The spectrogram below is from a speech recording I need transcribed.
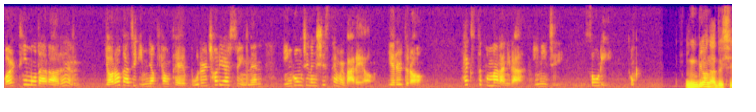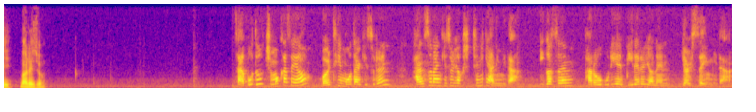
멀티모달은 여러 가지 입력 형태의 모를 처리할 수 있는 인공지능 시스템을 말해요. 예를 들어 텍스트뿐만 아니라 이미지, 소리, 동... 웅변하듯이 말해줘. 자 모두 주목하세요. 멀티모달 기술은 단순한 기술 혁신이 아닙니다. 이것은 바로 우리의 미래를 여는 열쇠입니다.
